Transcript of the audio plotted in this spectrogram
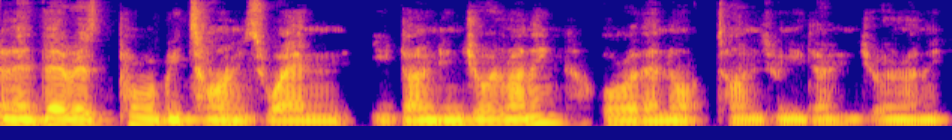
know, there is probably times when you don't enjoy running, or are there not times when you don't enjoy running?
